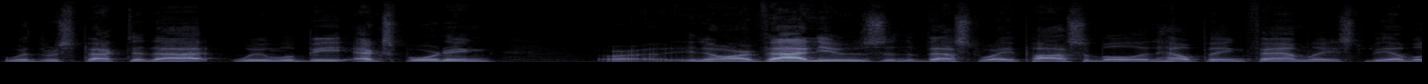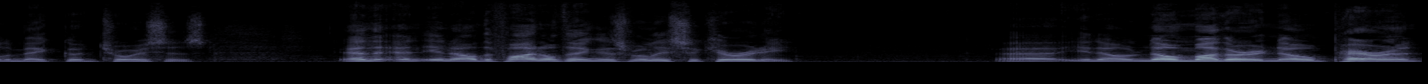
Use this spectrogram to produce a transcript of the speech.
with respect to that, we will be exporting uh, you know, our values in the best way possible and helping families to be able to make good choices. And, and you know, the final thing is really security. Uh, you know, no mother, no parent,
